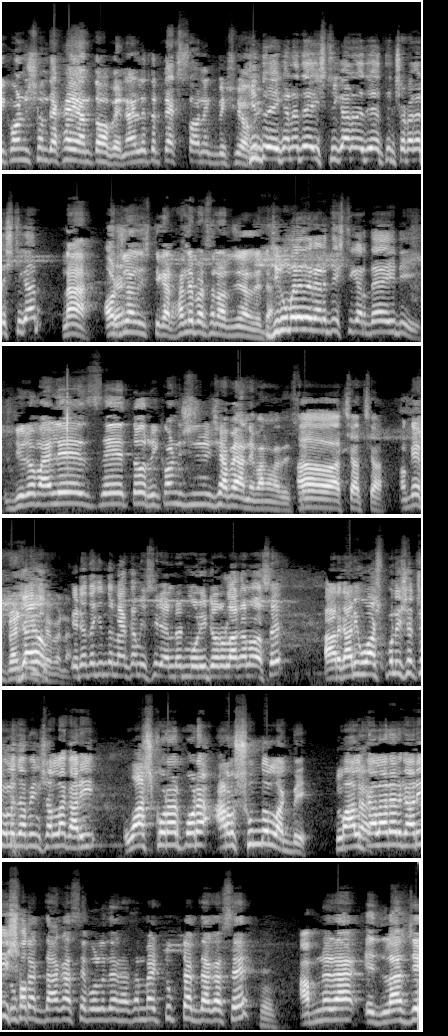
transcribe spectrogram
রিকন্ডিশন দেখাই আনতে হবে নাহলে তো ট্যাক্স অনেক বেশি হবে। কিন্তু এখানে যে স্টিকার যে তিনশো টাকার স্টিকার না original sticker hundred percent original এটা। জিরো মাইলেজের গাড়িতে স্টিকার দেয় এডি জিরো মাইলেজে তো রিকন্ডিশন হিসাবে আনে বাংলাদেশ। আচ্ছা আচ্ছা। ওকে ব্র্যান্ড হিসাবে না। এটাতে কিন্তু নাকামিসির অ্যান্ড্রয়েড মনিটরও লাগানো আছে। আর গাড়ি ওয়াশ পলিশে চলে যাবে ইনশাল্লাহ। গাড়ি ওয়াশ করার পরে আরও সুন্দর লাগবে। পাল কালারের গাড়ি টুকটাক দাগ আছে বলে দেন হাসান ভাই টুকটাক দাগ আছে। আপনারা লাস্ট যে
